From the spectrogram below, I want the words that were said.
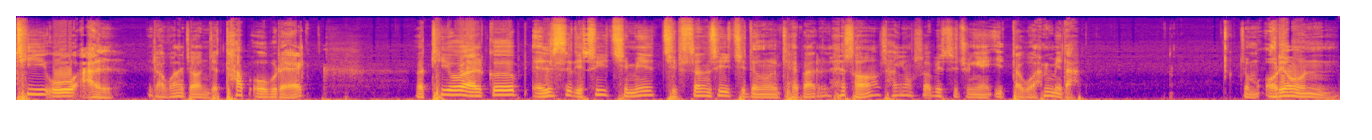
TOR이라고 하죠. 이제 탑 오브 렉 TOR급 L3 스위치 및 집선 스위치 등을 개발을 해서 상용 서비스 중에 있다고 합니다. 좀 어려운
